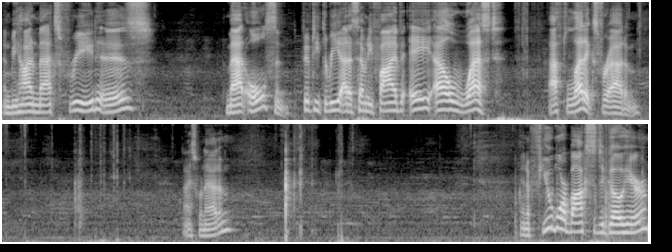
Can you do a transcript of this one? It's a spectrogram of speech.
And behind Max Fried is Matt Olson. 53 out of 75. AL West. Athletics for Adam. Nice one, Adam. And a few more boxes to go here.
